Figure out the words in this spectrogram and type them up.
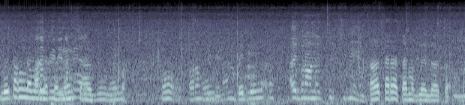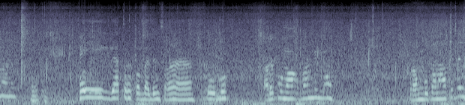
Lutang naman Ay, na pwede to na ng yan. saging. Ano? Oo. Parang pwede na ano. Pwede na. Ay banana chips din. Ah, tara, tayo magluluto. Ang banana chips. May gatong pa ba dun sa kumo? Ari po mga kapamilya oh. Rambutan natin ay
